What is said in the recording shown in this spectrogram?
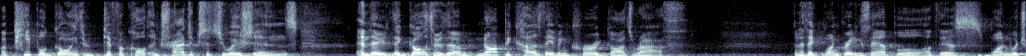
of people going through difficult and tragic situations. And they, they go through them not because they've incurred God's wrath. And I think one great example of this, one which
